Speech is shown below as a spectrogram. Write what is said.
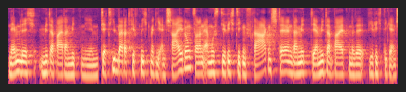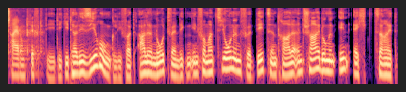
nämlich Mitarbeiter mitnehmen. Der Teamleiter trifft nicht mehr die Entscheidung, sondern er muss die richtigen Fragen stellen, damit der Mitarbeitende die richtige Entscheidung trifft. Die Digitalisierung liefert alle notwendigen Informationen für dezentrale Entscheidungen in in Echtzeit.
